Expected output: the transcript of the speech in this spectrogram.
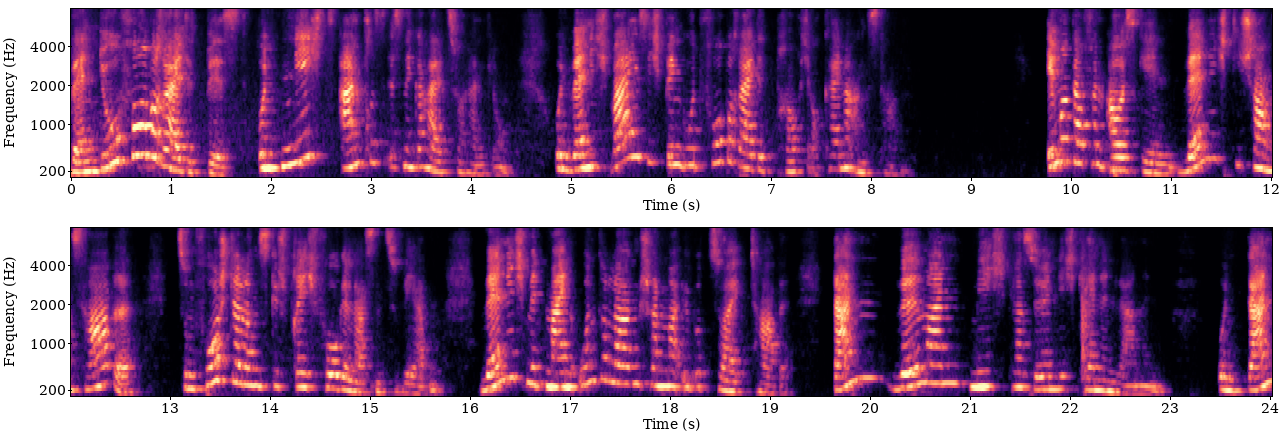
Wenn du vorbereitet bist und nichts anderes ist eine Gehaltsverhandlung. Und wenn ich weiß, ich bin gut vorbereitet, brauche ich auch keine Angst haben. Immer davon ausgehen, wenn ich die Chance habe, zum Vorstellungsgespräch vorgelassen zu werden, wenn ich mit meinen Unterlagen schon mal überzeugt habe, dann will man mich persönlich kennenlernen. Und dann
